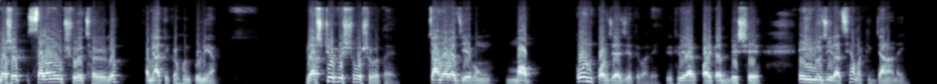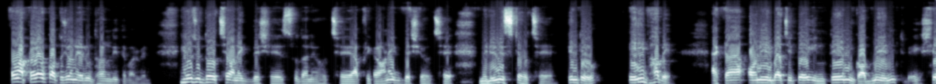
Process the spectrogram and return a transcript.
দর্শক, সালাম এবং শুভেচ্ছা রইল। আমি আতিক রহমান পূর্ণিয়া। রাষ্ট্রীয় পৃষ্ঠপোষকতায় চাঁদাবাজি এবং মব কোন পর্যায়ে যেতে পারে? পৃথিবীর আর কয়টা দেশে এই নজির আছে আমার ঠিক জানা নেই। এবং আপনারাও কতজন এর উদাহরণ দিতে পারবেন? গৃহযুদ্ধ হচ্ছে অনেক দেশে, সুদানে হচ্ছে, আফ্রিকার অনেক দেশে হচ্ছে, মিডল ইস্টে হচ্ছে। কিন্তু এইভাবে একটা অনির্বাচিত ইন্টারিম গভর্নমেন্ট সে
